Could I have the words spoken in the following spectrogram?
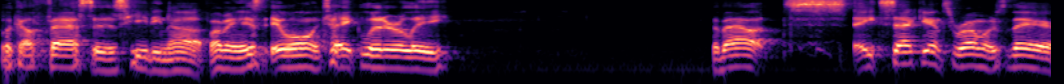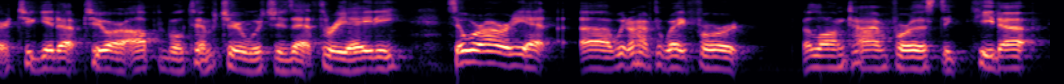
Look how fast it is heating up. I mean, it will only take literally about eight seconds. We're almost there to get up to our optimal temperature, which is at 380. So we're already at, uh, we don't have to wait for a long time for this to heat up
